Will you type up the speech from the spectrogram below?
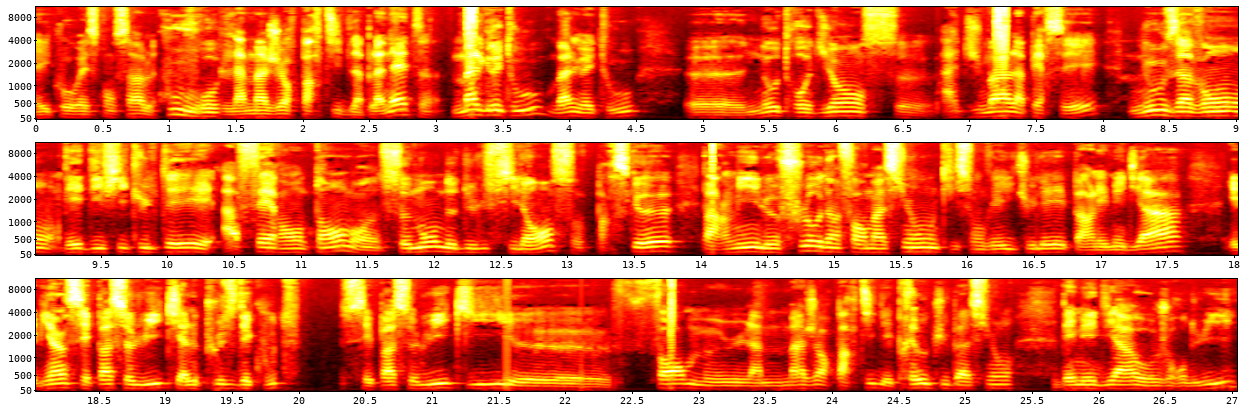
éco-responsables couvre la majeure partie de la planète. Malgré tout, malgré tout, euh, notre audience euh, a du mal à percer. Nous avons des difficultés à faire entendre ce monde du silence parce que parmi le flot d'informations qui sont véhiculées par les médias, eh bien, c'est pas celui qui a le plus d'écoute. C'est pas celui qui euh, forme la majeure partie des préoccupations des médias aujourd'hui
